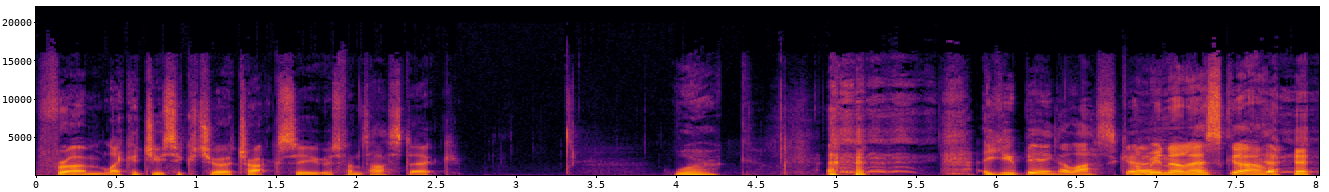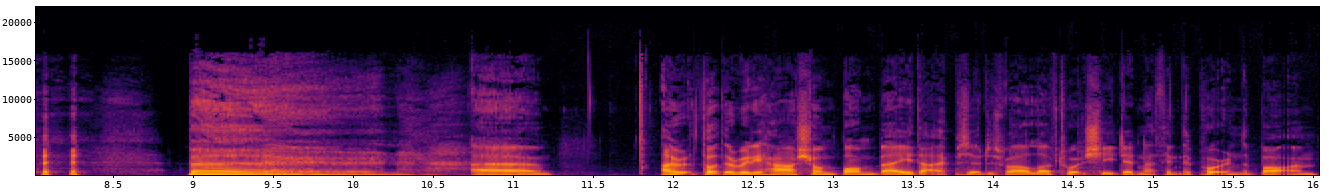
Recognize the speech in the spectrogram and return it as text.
from like a Juicy Couture tracksuit. It was fantastic. Work. Are you being Alaska? I'm in Alaska. Burn. Um, I thought they were really harsh on Bombae that episode as well. I loved what she did, and I think they put her in the bottom.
